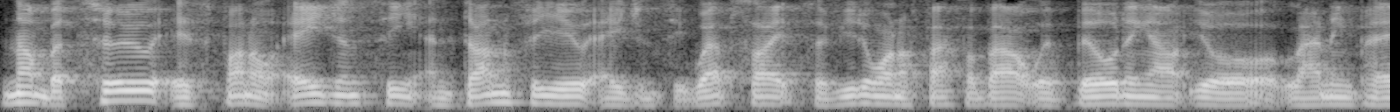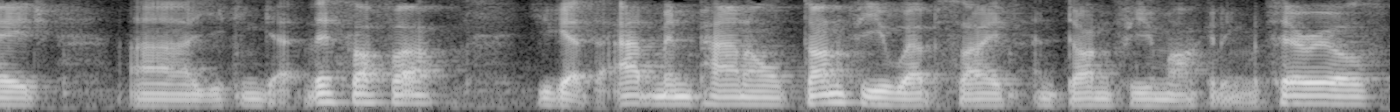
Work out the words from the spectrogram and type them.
Number two is Funnel Agency and Done For You agency website. So if you don't want to faff about with building out your landing page, uh, you can get this offer. You get the admin panel, Done For You website, and Done For You marketing materials.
